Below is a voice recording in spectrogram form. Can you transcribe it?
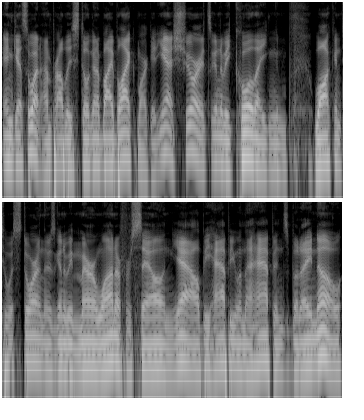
And guess what? I'm probably still going to buy black market. Yeah, sure, it's going to be cool that you can walk into a store and there's going to be marijuana for sale and yeah, I'll be happy when that happens, but I know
